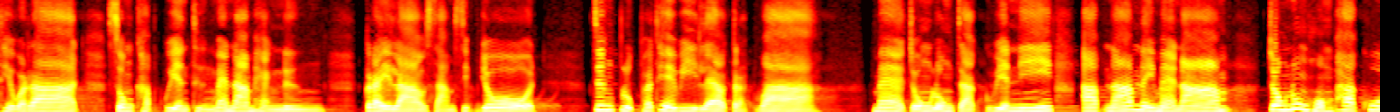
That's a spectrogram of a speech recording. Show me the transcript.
เทวราชทรงขับเกวียนถึงแม่น้ำแห่งหนึ่ง ไกลลาวสามสิบโยชน์จึงปลุกพระเทวีแล้วตรัสว่า แม่จงลงจากเกวียนนี้อาบน้ำในแม่น้ำ จงนุ่งห่มผ้าคู่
